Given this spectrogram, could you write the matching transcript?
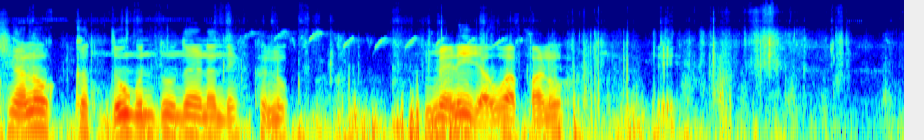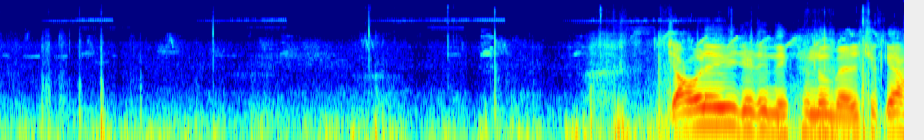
ਚਲੋ, ਕੱਦੂ ਗੁੰਦੂ ਦਾ ਇਹਨਾਂ ਦੇਖਣ ਨੂੰ ਮਿਲ ਹੀ ਜਾਊ ਆਪਾਂ ਨੂੰ ਤੇ ਚੌਲੇ ਵੀ ਜਿਹੜੇ ਦੇਖਣ ਨੂੰ ਮਿਲ ਚੁੱਕਿਆ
